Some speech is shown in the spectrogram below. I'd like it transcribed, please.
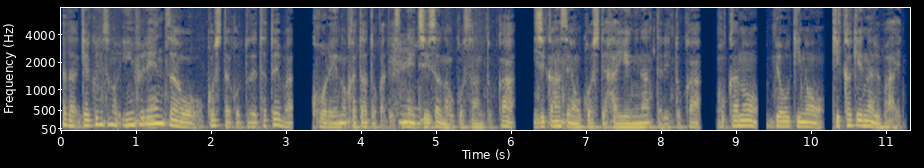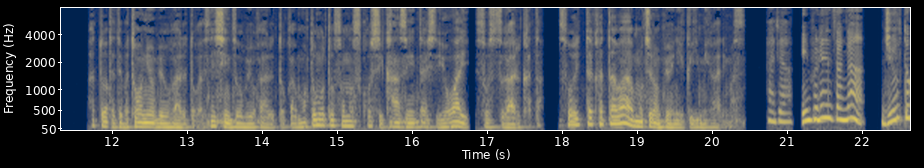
ただ逆にそのインフルエンザを起こしたことで、例えば高齢の方とかですね、はい、小さなお子さんとか、二次感染を起こして肺炎になったりとか、他の病気のきっかけになる場合、あとは例えば糖尿病があるとかですね、心臓病があるとか、もともとその少し感染に対して弱い素質がある方、そういった方はもちろん病院に行く意味があります。あじゃあ、インフルエンザが重篤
